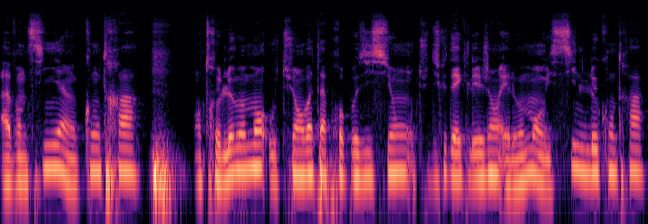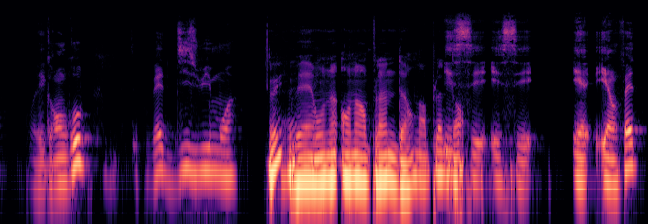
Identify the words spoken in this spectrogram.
avant de signer un contrat entre le moment où tu envoies ta proposition, tu discutes avec les gens et le moment où ils signent le contrat pour les grands groupes, ça pouvait être 18 mois. Oui, ben on, on est en plein On est dedans. en plein Et dedans. c'est, et c'est, et, et en fait,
